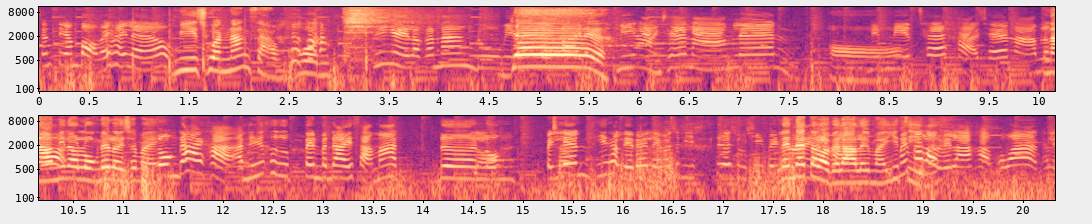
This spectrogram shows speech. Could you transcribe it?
ฉันเตรียมเบอกไว้ให้แล้ว มีชวนนั่ง3คน นี่ไงเราก็นั่งดูวิวเย้มีอ่างแช่น้ำเล่นอ๋อนิดๆแช่ขาแช่น้ำแล้วก็น้ำนี่เราลงได้เลยใช่ไหมลงได้ค่ะ อันนี้คือเป็นบันไดสามารถเดินเหรอลง ไปเล่นที่ทะเลได้เลยก็จะมีเสื้อชูชีพว้ให้เล่นได้ตลอดเวลาเลยไหมยี่ไม่สิบตลอดเวลาค่ะ เพราะว่าทะเล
